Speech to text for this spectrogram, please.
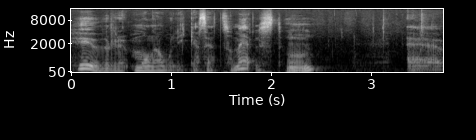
hur många olika sätt som helst. Mm. Eh,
